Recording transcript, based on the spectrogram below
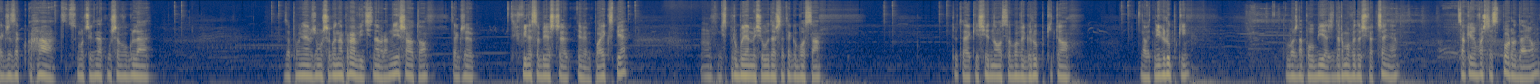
Także za... Aha, smoczy gnat muszę w ogóle... Zapomniałem, że muszę go naprawić. Dobra, mniejsza o to. Także chwilę sobie jeszcze, nie wiem, po expie. Mm, I spróbujemy się udać na tego bossa. Tutaj jakieś jednoosobowe grupki to... Nawet nie grupki. To można poubijać darmowe doświadczenia. Całkiem właśnie sporo dają.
